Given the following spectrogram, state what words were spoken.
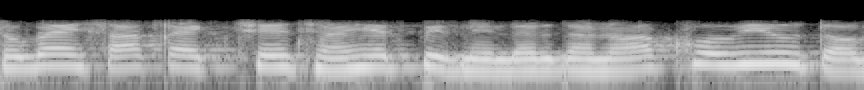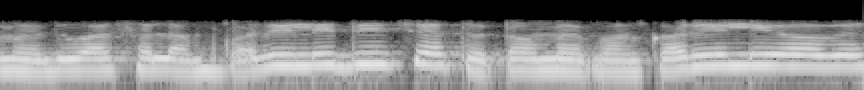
તો ગાઈસ, આ કાંઈક છે જાહેર પીરની દરગાહનો આખો વ્યૂ તો અમે દુઆ સલામ કરી લીધી છે, તો તમે પણ કરી લ્યો હવે.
